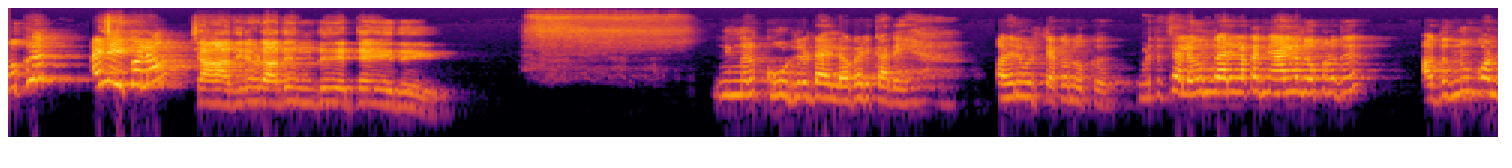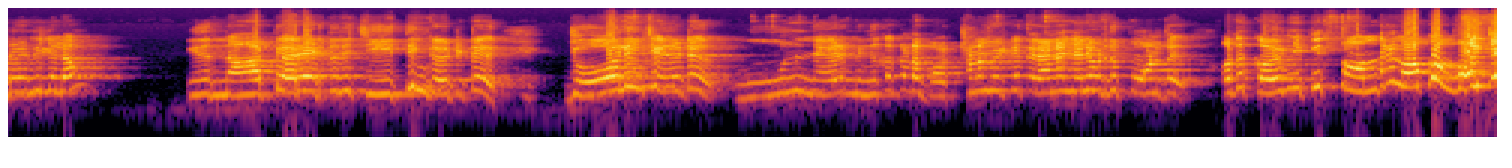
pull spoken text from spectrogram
നോക്ക് അതിന് വയ്ക്കോലോ അതിനോട് അത് എന്ത് തെറ്റാ ചെയ്ത്? നിങ്ങൾ കൂടുതൽ ഡയലോഗ് അടിക്കാതെ അതിന് വൃത്തിയാക്കാൻ നോക്ക്. ഇവിടുത്തെ ചെലവും കാര്യങ്ങളൊക്കെ ഞാനല്ല നോക്കുന്നത് അതൊന്നും കൊണ്ടുവരുന്നില്ലല്ലോ. ഇത് നാട്ടുകാരെ അടുത്തത് ചീത്തയും കേട്ടിട്ട് ജോലിയും ചെയ്തിട്ട് മൂന്ന് നേരം നിങ്ങൾക്കൊക്കെ ഭക്ഷണം വീട്ടിൽ തരാനാണ് ഞാൻ ഇവിടുന്ന് പോണത്. അത് കഴിഞ്ഞിട്ട് തന്ത്രി നോക്കാൻ വയ്യ.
